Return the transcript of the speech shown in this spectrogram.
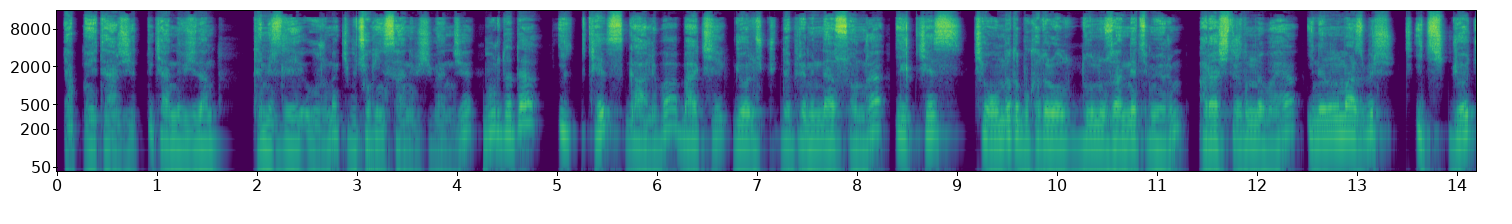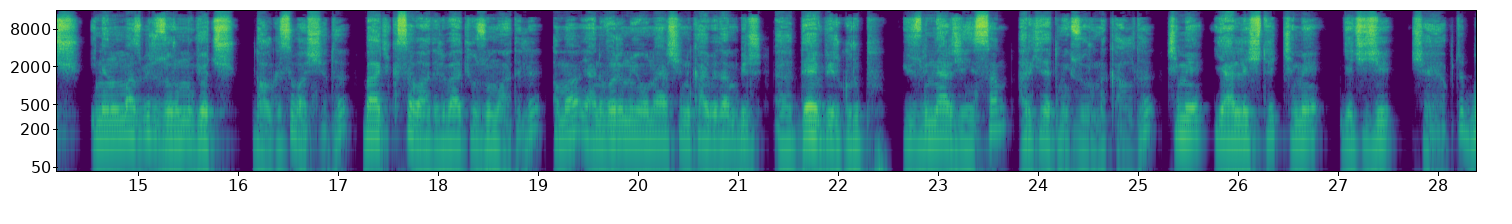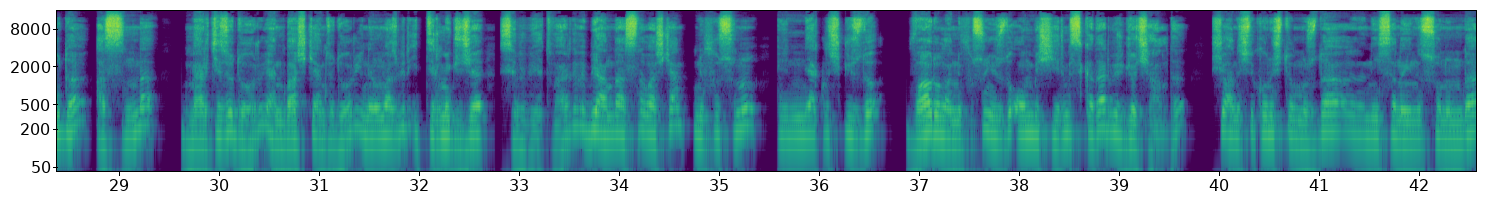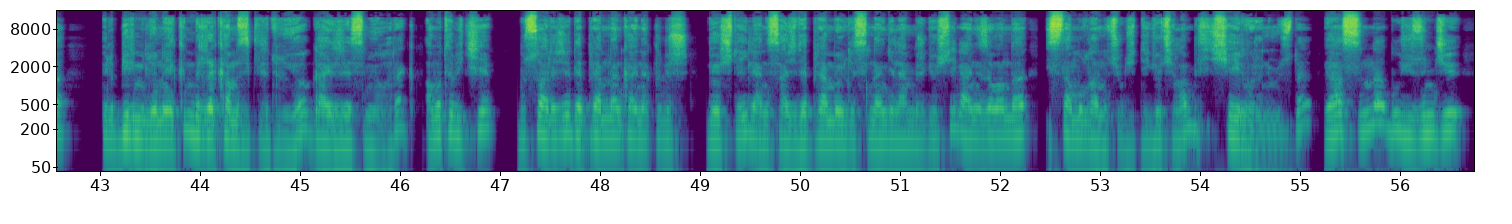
yapmayı tercih etti. Kendi vicdan temizliği uğruna ki bu çok insani bir şey bence. Burada da ilk kez galiba belki Gölcük depreminden sonra ilk kez ki onda da bu kadar olduğunu zannetmiyorum. Araştırdım da bayağı. inanılmaz bir iç göç, inanılmaz bir zorunlu göç dalgası başladı. Belki kısa vadeli, belki uzun vadeli. Ama yani varını yoğunu her şeyini kaybeden bir e, dev bir grup yüz binlerce insan hareket etmek zorunda kaldı. Kimi yerleşti, kimi geçici şey yaptı. Bu da aslında merkeze doğru yani başkente doğru inanılmaz bir ittirme güce sebebiyet verdi. Ve bir anda aslında başkent nüfusunu yaklaşık yüzde var olan nüfusun yüzde 15-20'si kadar bir göç aldı. Şu an işte konuştuğumuzda Nisan ayının sonunda böyle 1 milyona yakın bir rakam zikrediliyor gayri resmi olarak. Ama tabii ki bu sadece depremden kaynaklı bir göç değil. Yani sadece deprem bölgesinden gelen bir göç değil. Aynı zamanda İstanbul'dan da çok ciddi göç alan bir şehir var önümüzde. Ve aslında bu 100.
